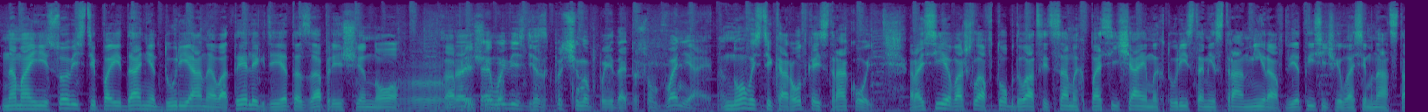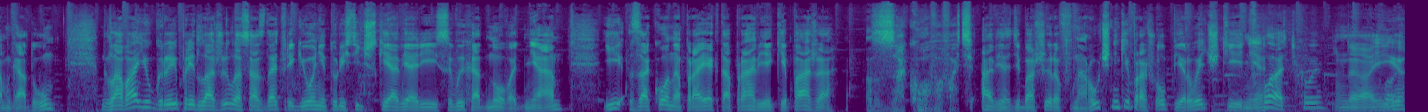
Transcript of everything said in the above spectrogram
На моей совести поедание дуриана в отеле, где это запрещено. Да, Запрещено. его везде запрещено поедать, потому что он воняет. Новости короткой строкой. Россия вошла в топ-20 самых посещаемых туристами стран мира в 2018 году. Глава Югры предложила создать в регионе туристические авиарейсы выходного дня. И законопроект о праве экипажа заковывать авиадебаширов в наручники прошел первое чтение. Пластиковые. Да, и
